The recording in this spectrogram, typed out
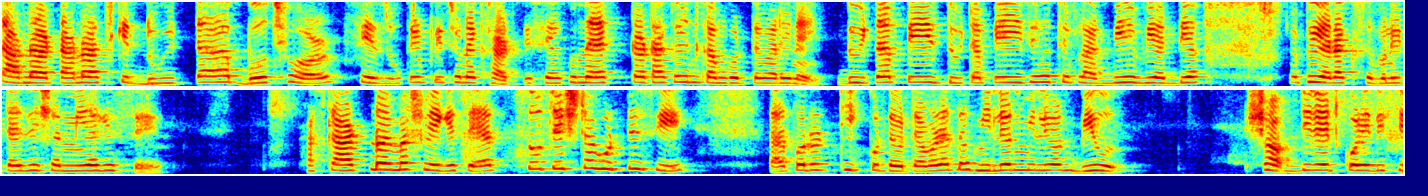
টানা টানা আজকে দুইটা বছর ফেসবুকের পিছনে খাটতেছে, এখন একটা টাকা ইনকাম করতে পারি নাই। দুইটা পেজ দুইটা পেজে হচ্ছে ফ্ল্যাগ বিহেভিয়ার দিয়ে তুই রাখছে মনিটাইজেশন নিয়ে গেছে। আজকে আট, নয় মাস হয়ে গেছে, এত চেষ্টা করতেছি, তারপরও ঠিক করতে পারতে আমার এত মিলিয়ন মিলিয়ন ভিউজ সব ডিলেট করে দিছি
